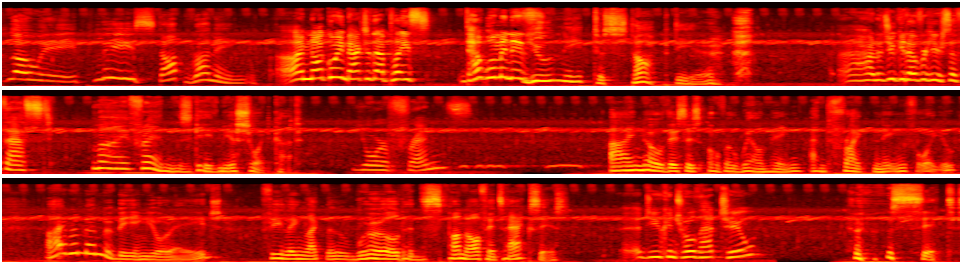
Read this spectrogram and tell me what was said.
Chloe, please stop running. I'm not going back to that place. That woman is. You need to stop, dear. How did you get over here so fast? My friends gave me a shortcut. Your friends? I know this is overwhelming and frightening for you. I remember being your age, feeling like the world had spun off its axis. Uh, do you control that too? Sit.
